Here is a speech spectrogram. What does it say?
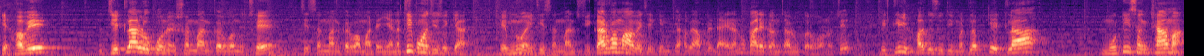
કે હવે જેટલા લોકોને સન્માન કરવાનું છે, જે સન્માન કરવા માટે અહીંયા નથી પહોંચી શક્યા, એમનું અહીંથી સન્માન સ્વીકારવામાં આવે છે. કેમ કે હવે આપણે ડાયરાનો કાર્યક્રમ ચાલુ કરવાનો છે. એટલી હદ સુધી મતલબ કે એટલા મોટી સંખ્યામાં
